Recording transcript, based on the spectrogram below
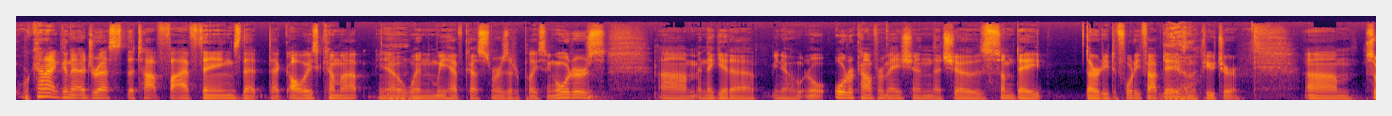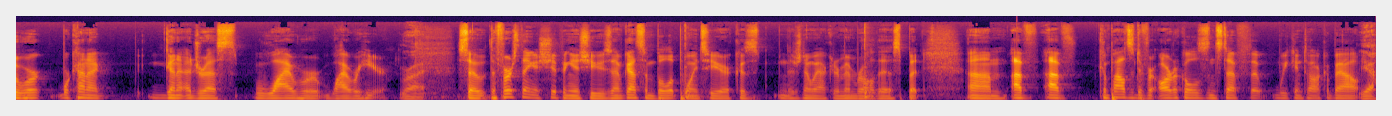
we're kind of going to address the top five things that that always come up. You know, when we have customers that are placing orders, um, and they get a you know an order confirmation that shows some date, thirty to forty five days in the future. Um, so we're we're kind of going to address why we're why we're here. Right. So the first thing is shipping issues. I've got some bullet points here because there's no way I can remember all this, but um, I've I've compiled some different articles and stuff that we can talk about. Yeah.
